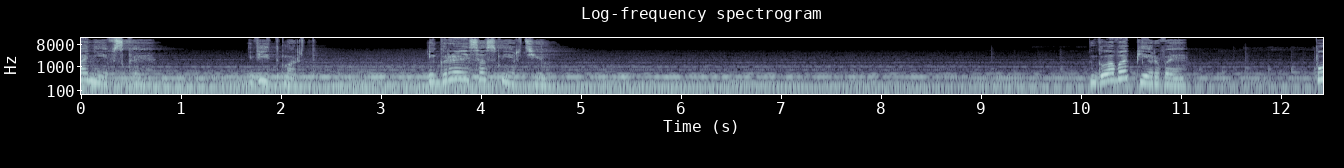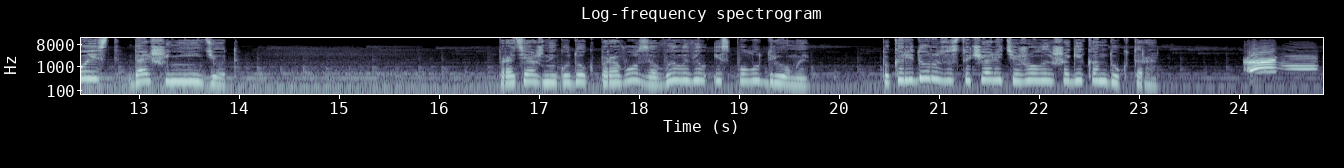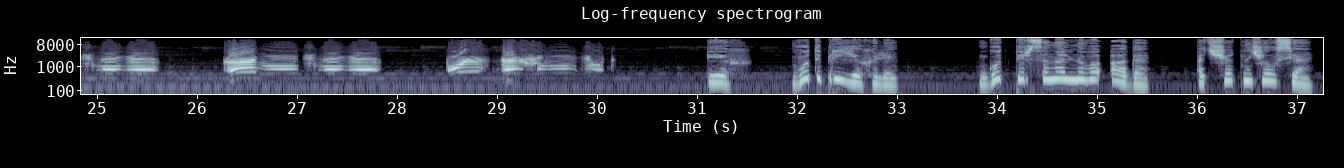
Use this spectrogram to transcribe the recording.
Ханевская. Витморт. Играя со смертью. Глава первая. Поезд дальше не идет. Протяжный гудок паровоза выловил из полудремы. По коридору застучали тяжелые шаги кондуктора. «Конечная! Конечная! Эх, вот и приехали. Год персонального ада. Отсчет начался.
